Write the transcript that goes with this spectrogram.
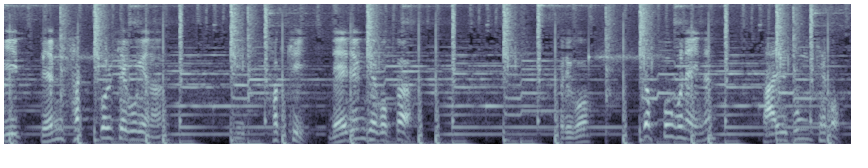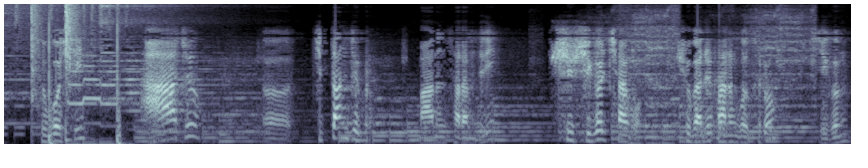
이 뱀사골 계곡에는 이 터키 내령 계곡과 그리고 끝부분에 있는 달궁 계곡 두 곳이 아주 어, 집단적으로 많은 사람들이 휴식을 취하고 휴가를 가는 곳으로 지금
